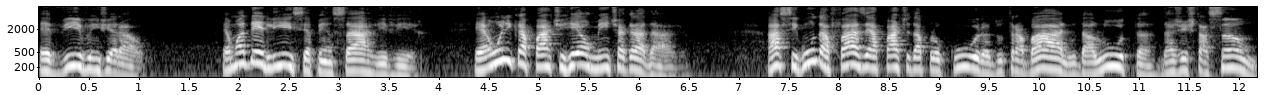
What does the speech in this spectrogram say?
é viva em geral. É uma delícia pensar, viver. É a única parte realmente agradável. A segunda fase é a parte da procura, do trabalho, da luta, da gestação.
